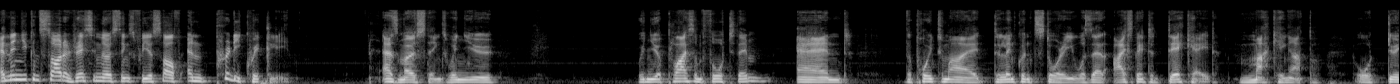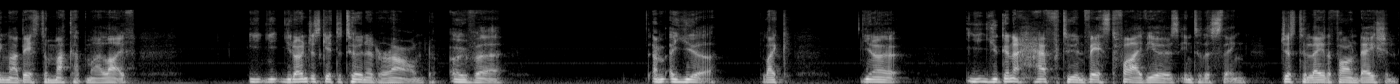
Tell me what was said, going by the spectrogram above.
And then you can start addressing those things for yourself and pretty quickly. As most things, when you when you apply some thought to them and the point to my delinquent story was that I spent a decade mucking up or doing my best to muck up my life. You, you don't just get to turn it around over um, a year. Like, you know, you're going to have to invest five years into this thing just to lay the foundation.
